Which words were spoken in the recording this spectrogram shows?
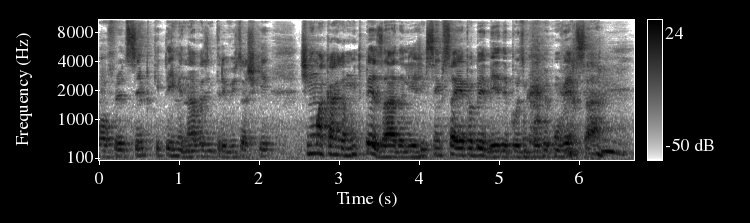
Alfredo sempre que terminava as entrevistas, acho que tinha uma carga muito pesada ali. A gente sempre saía pra beber depois um pouco e conversar.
